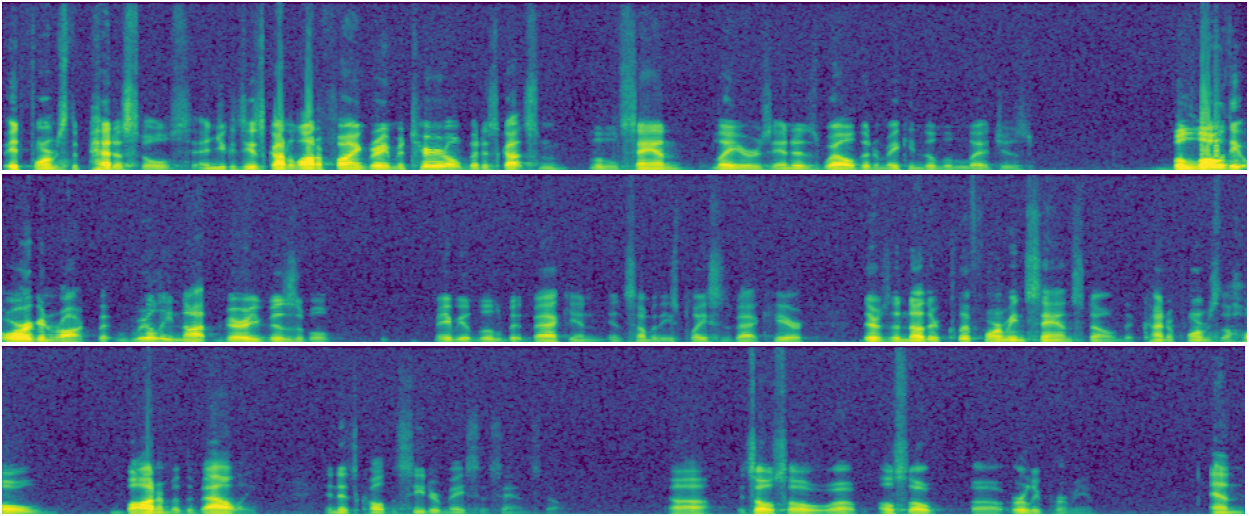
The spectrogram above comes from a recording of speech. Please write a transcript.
it forms the pedestals. And you can see it's got a lot of fine grained material, but it's got some little sand layers in it as well that are making the little edges. Below the Organ Rock, but really not very visible, maybe a little bit back in, in some of these places back here, there's another cliff-forming sandstone that kind of forms the whole bottom of the valley, and it's called the Cedar Mesa sandstone. Uh, it's also, uh, also uh, early Permian. And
